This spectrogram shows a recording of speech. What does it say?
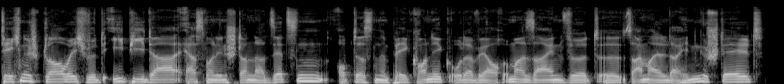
Technisch, glaube ich, wird EPI da erstmal den Standard setzen. Ob das eine Payconic oder wer auch immer sein wird, äh, sei mal dahingestellt.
